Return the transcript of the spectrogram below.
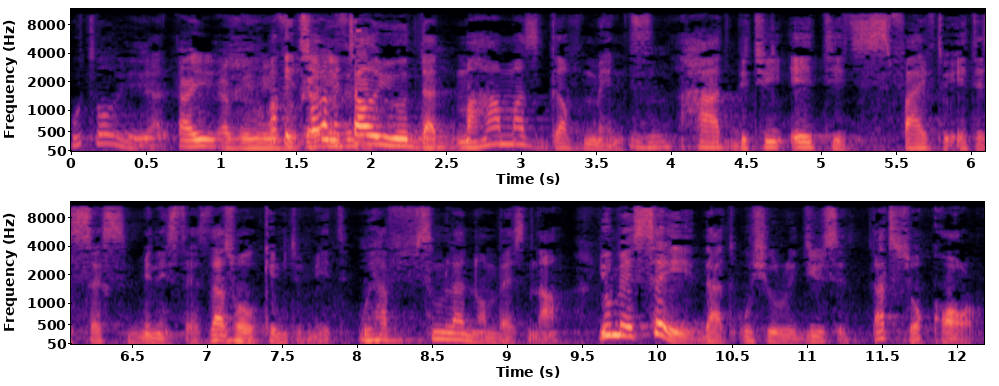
Who told you that? I, I mean, Okay, so let me tell you that Mahama's government had between 85 to 86 ministers. That's what we came to meet. We have similar numbers now. You may say that we should reduce it. That's your call.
